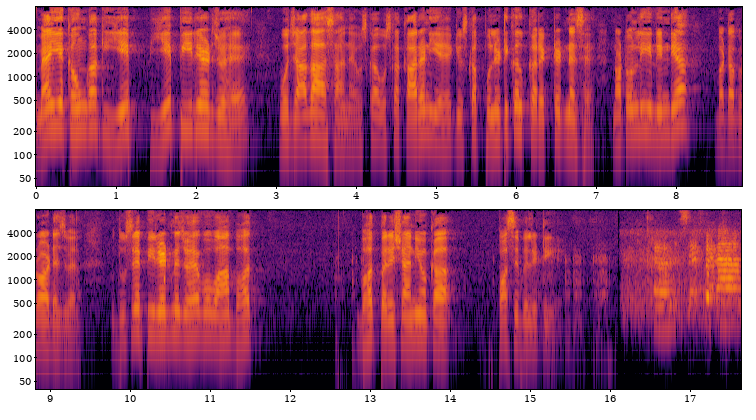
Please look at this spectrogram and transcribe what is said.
मैं ये कहूँगा कि ये ये पीरियड जो है वो ज़्यादा आसान है उसका उसका कारण ये है कि उसका पॉलिटिकल करेक्टेडनेस है not only in India but abroad as well दूसरे पीरियड में जो है वो वहाँ बहुत बहुत परेशानियों का पॉसिबिलिटी है Uh, uh, uh,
